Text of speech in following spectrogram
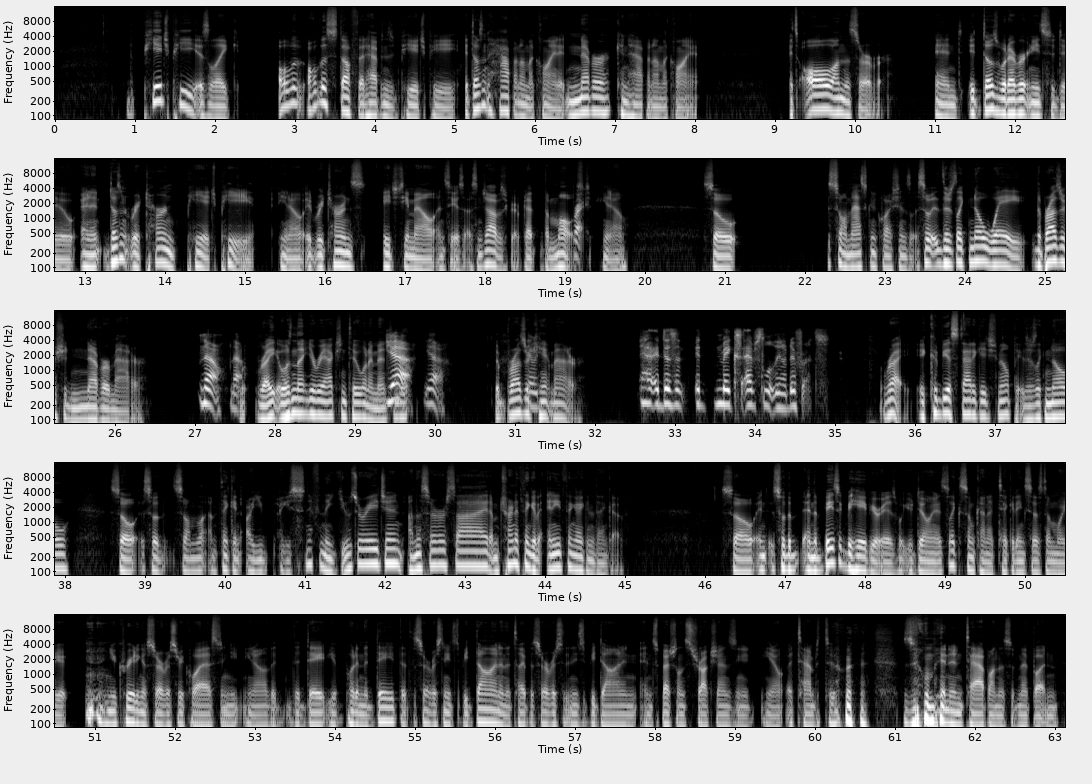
the PHP is like all the all the stuff that happens in PHP, it doesn't happen on the client. It never can happen on the client. It's all on the server. And it does whatever it needs to do and it doesn't return PHP, you know, it returns HTML and CSS and JavaScript at the most, Right. you know. So so I'm asking questions. So there's like no way the browser should never matter, No, no. right? Wasn't that your reaction too when I mentioned Yeah, it? yeah. The browser Yeah, can't matter. Yeah, it doesn't. It makes absolutely no difference. Right. It could be a static HTML page. There's like no so so so I'm I'm thinking are you are you sniffing the user agent on the server side? I'm trying to think of anything I can think of. So and so the and the basic behavior is what you're doing. It's like some kind of ticketing system where you you're creating a service request and you you know the the date you put in the date that the service needs to be done and the type of service that needs to be done and, and special instructions and you you know attempt to zoom in and tap on the submit button.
